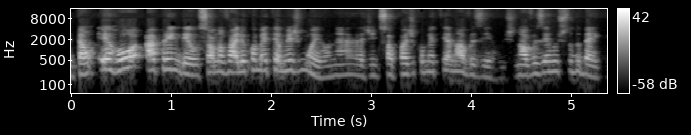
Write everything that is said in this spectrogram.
Então, errou, aprendeu. Só não vale cometer o mesmo erro, né? A gente só pode cometer novos erros. Novos erros, tudo bem.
